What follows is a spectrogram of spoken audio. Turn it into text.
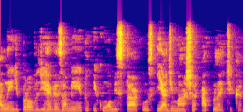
além de provas de revezamento e com obstáculos e a de marcha atlética.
